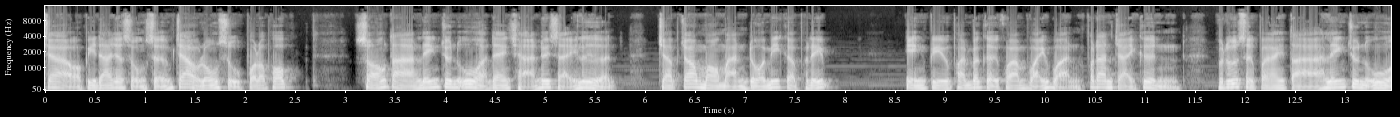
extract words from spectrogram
เจ้าปิดาจะส่งเสริมเจ้าลงสู่ปรภพสองตาเล้งจุนอ้วแดงฉานด้วยสายเลือด จับจ้องมองมันโดยม่กระพริบเองปิวพันประเกิดความไหวหวั่นพรั่นใจขึ้น รู้สึกปลายตาเล้งจุนอ้ว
